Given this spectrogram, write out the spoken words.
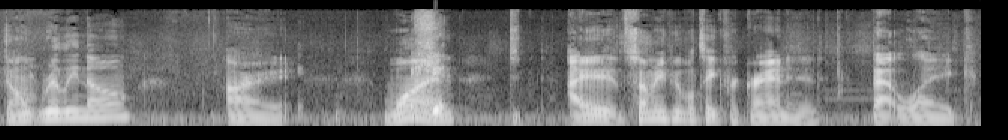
don't really know, all right. One, I so many people take for granted that like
